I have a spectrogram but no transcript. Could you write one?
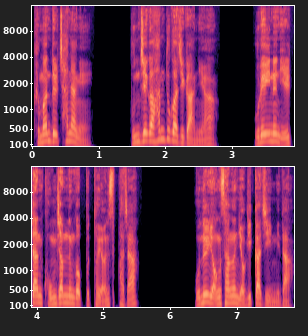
그만들 찬양해. 문제가 한두 가지가 아니야. 우레이는 일단 공 잡는 것부터 연습하자. 오늘 영상은 여기까지입니다.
